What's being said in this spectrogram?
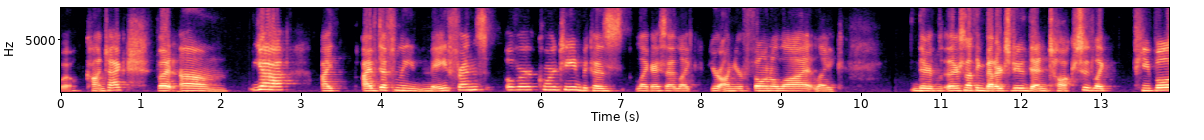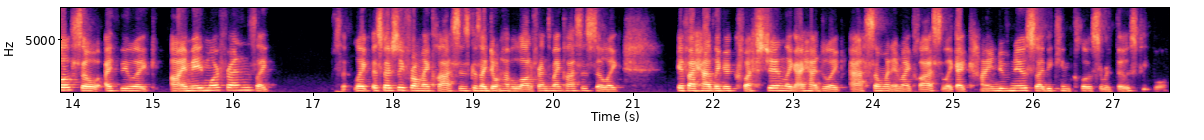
Well, contact. But um yeah, I I've definitely made friends over quarantine because like I said, like you're on your phone a lot, like there there's nothing better to do than talk to like people. So I feel like I made more friends like so, like especially from my classes because I don't have a lot of friends in my classes. So like if I had like a question, like I had to like ask someone in my class, like I kind of knew, so I became closer with those people.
